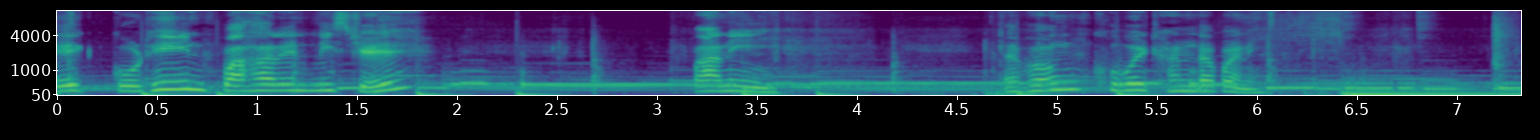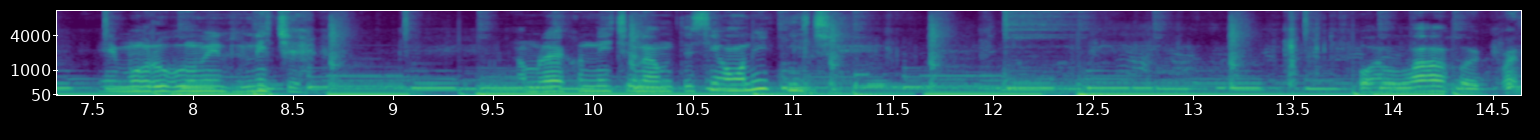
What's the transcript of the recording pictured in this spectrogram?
এই কঠিন পাহাড়ের নিচে পানি এবং খুবই ঠান্ডা পানি এই মরুভূমির নিচে। আমরা এখন নিচে নামতেছি, অনেক নিচে। আল্লাহ একবার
